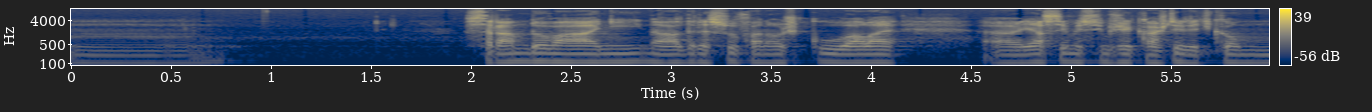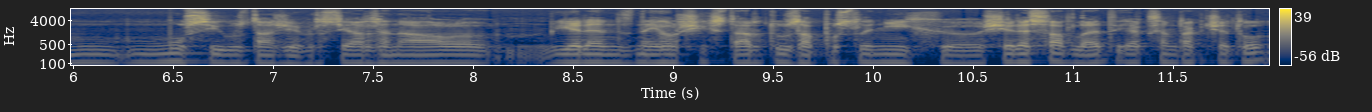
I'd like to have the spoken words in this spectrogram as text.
um, srandování na adresu fanoušků, ale uh, já si myslím, že každý teď musí uznat, že prostě Arsenal jeden z nejhorších startů za posledních 60 let, jak jsem tak četl. Uh,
